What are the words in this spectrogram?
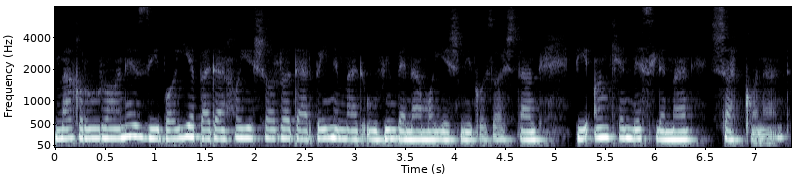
مغرورانه زیبایی بدنهایشان را در بین مدعوین به نمایش میگذاشتند. بی آنکه مثل من شک کنند.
